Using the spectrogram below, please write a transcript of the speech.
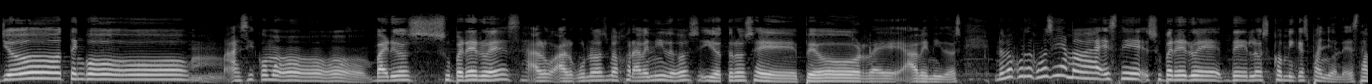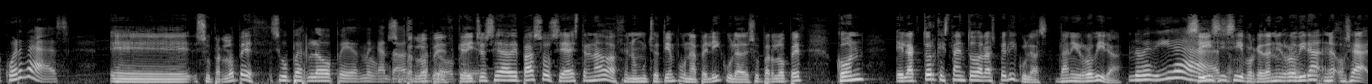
yo tengo mm, así como varios superhéroes, al- algunos mejor avenidos y otros eh, peor eh, avenidos. No me acuerdo cómo se llamaba este superhéroe de los cómics españoles, ¿te acuerdas? Eh, Super López. Super López, me encantaba. Super López. Que dicho sea de paso, se ha estrenado hace no mucho tiempo una película de Super López con el actor que está en todas las películas, Dani Rovira. No me digas. Sí, sí, sí, porque Dani No Rovira, no, o sea,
